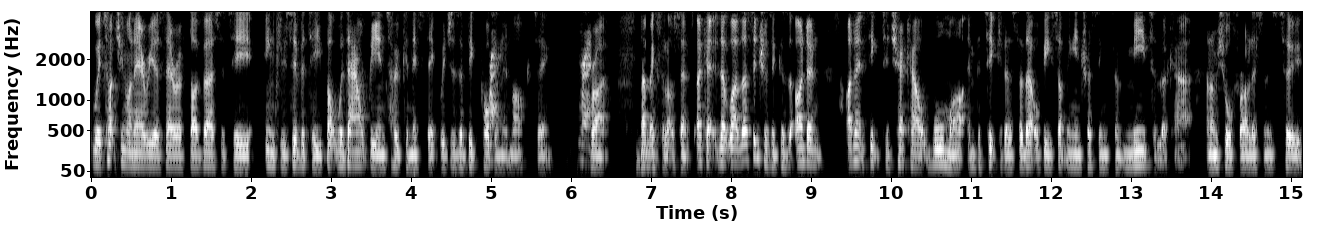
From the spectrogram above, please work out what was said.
we're touching on areas there of diversity, inclusivity, but without being tokenistic, which is a big problem right. in marketing. Right. right. That makes a lot of sense. Okay. Well, that's interesting because I don't, I don't think to check out Walmart in particular. So that will be something interesting for me to look at. And I'm sure for our listeners too.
